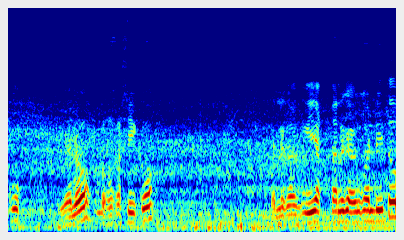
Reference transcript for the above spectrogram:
Ako, yan o, mga kasiko. Talagang iyak talaga ang dito.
